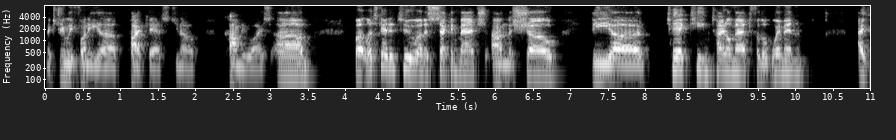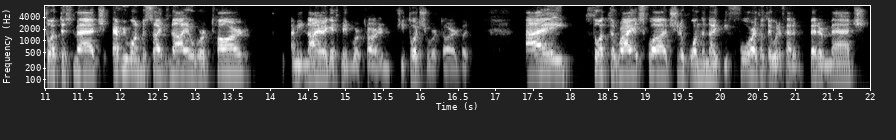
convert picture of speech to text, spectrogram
An extremely funny uh, podcast, you know, comedy wise. Um, but let's get into uh, the second match on the show, the uh, tag team title match for the women. I thought this match, everyone besides Nia worked hard. I mean, Nia, I guess, maybe worked hard and she thought she worked hard, but I thought the Riot Squad should have won the night before. I thought they would have had a better match.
